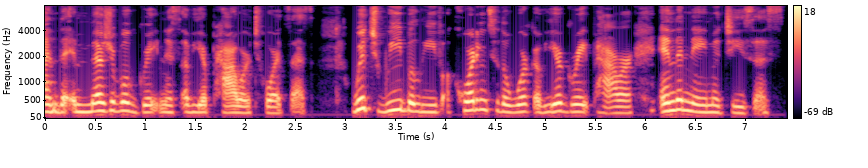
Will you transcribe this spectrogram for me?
and the immeasurable greatness of your power towards us, which we believe according to the work of your great power in the name of Jesus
